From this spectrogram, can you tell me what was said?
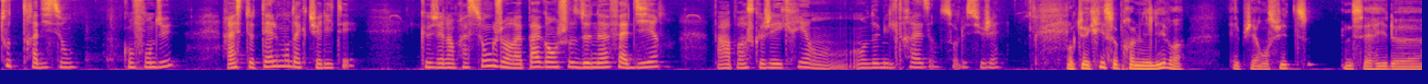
toute tradition confondue, restent tellement d'actualité que j'ai l'impression que j'aurais pas grand chose de neuf à dire par rapport à ce que j'ai écrit en, 2013 sur le sujet. Donc tu écris ce premier livre, et puis ensuite une série de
